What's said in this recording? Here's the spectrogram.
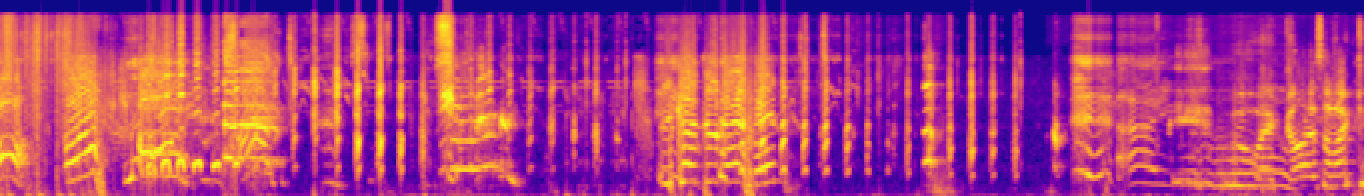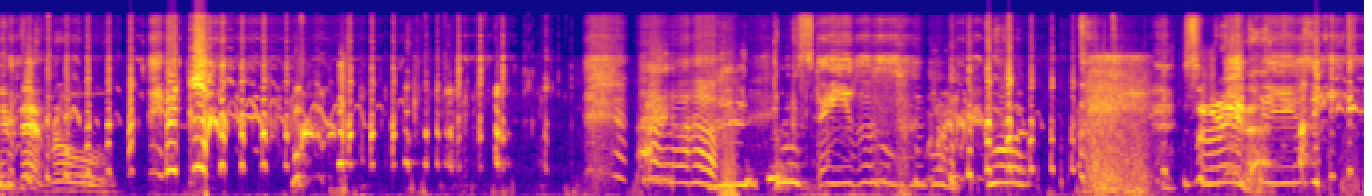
Oh! Oh! you can't do that, man. Oh my god, someone clip that, bro! Ah, Jesus! Jesus! Oh my god! Serena! Easy!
